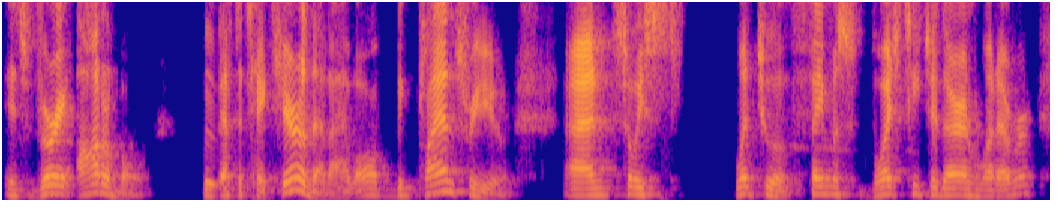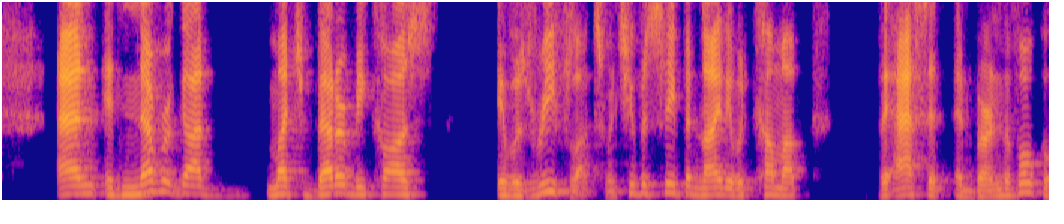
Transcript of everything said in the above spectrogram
it's very audible. We have to take care of that. I have all big plans for you. And so he went to a famous voice teacher there and whatever. And it never got much better because it was reflux. When she would sleep at night, it would come up the acid and burn the vocal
